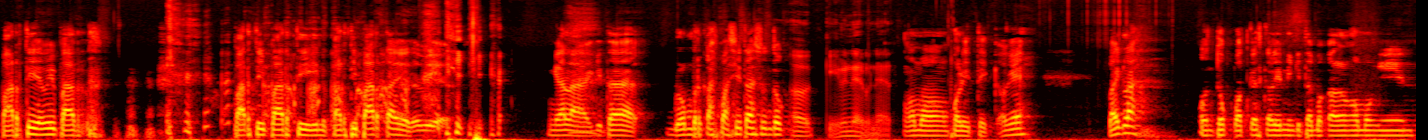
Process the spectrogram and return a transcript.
Party tapi part Party-party ini party partai ya tapi ya. Enggak lah, kita belum berkapasitas untuk Oke benar-benar ngomong politik, oke? Baiklah. Untuk podcast kali ini kita bakal ngomongin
